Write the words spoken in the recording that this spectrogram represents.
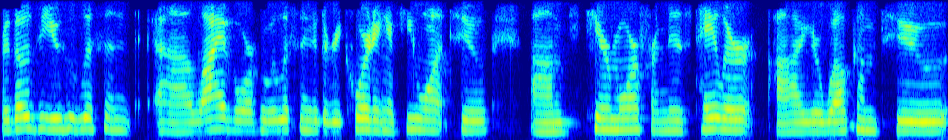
for those of you who listen uh, live or who are listening to the recording, if you want to um, hear more from Ms. Taylor uh, you're welcome to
